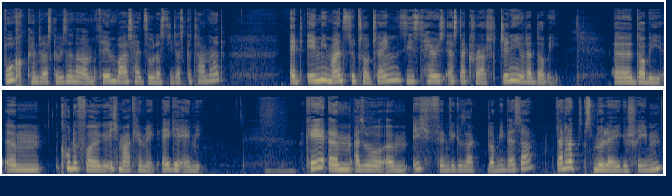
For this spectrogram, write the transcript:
Buch könnte das gewesen sein, aber im Film war es halt so, dass die das getan hat. At Amy meinst du Cho Chang? Sie ist Harrys erster Crush. Ginny oder Dobby? Äh, Dobby. Ähm, coole Folge. Ich mag Hemmick. LG Amy. Okay, ähm, also ähm, ich finde, wie gesagt, Dobby besser. Dann hat Smiley geschrieben.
